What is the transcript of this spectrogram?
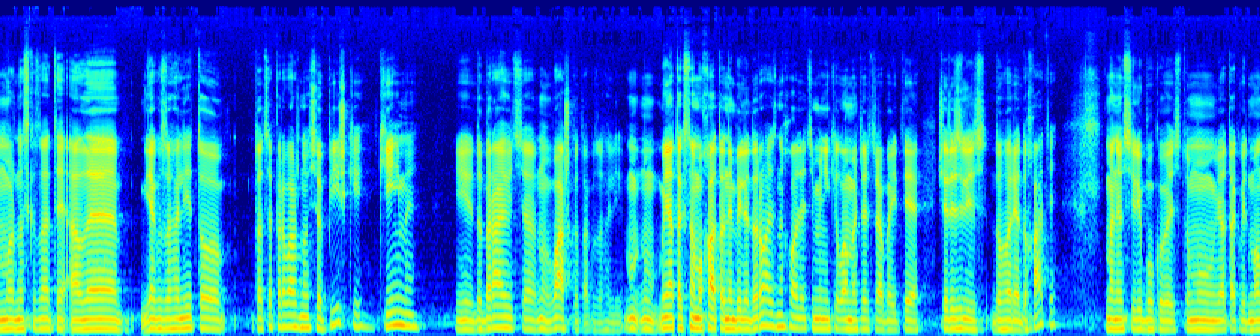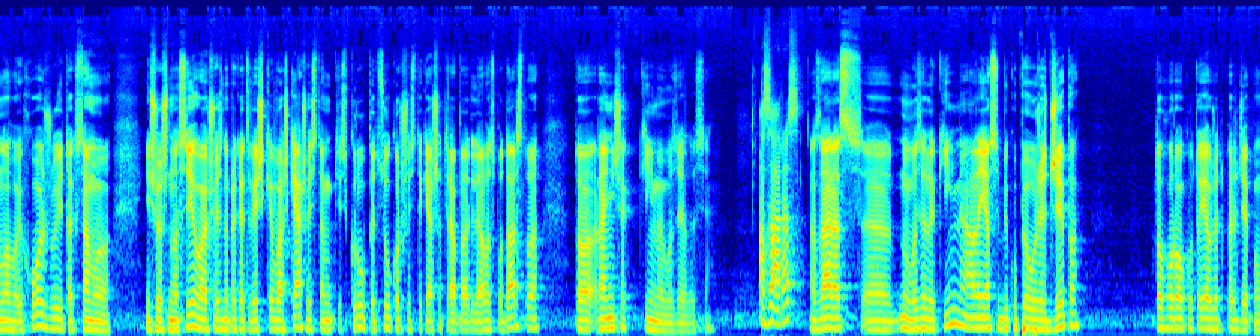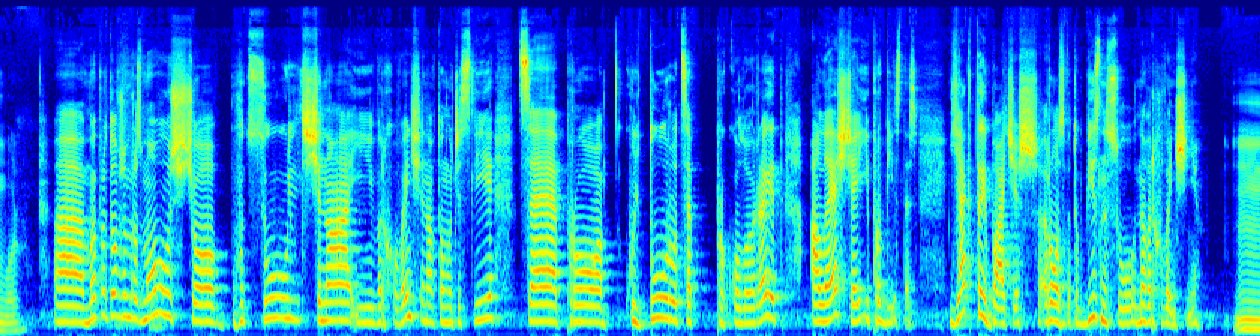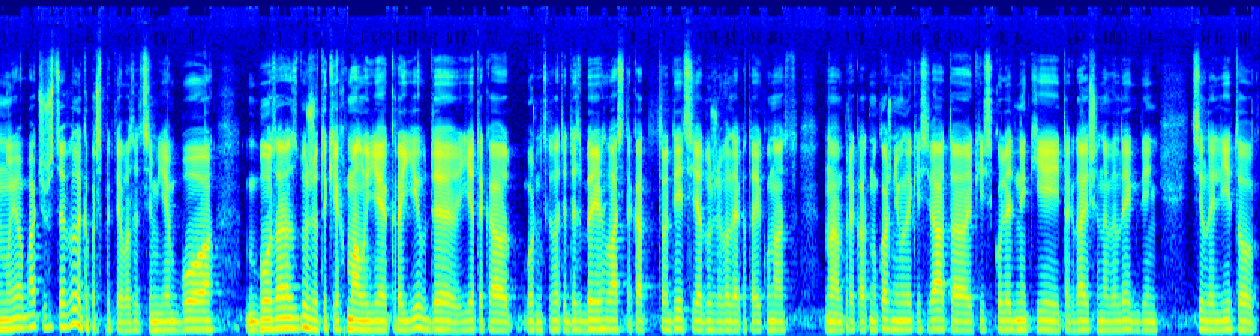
можна сказати. Але як взагалі, то, то це переважно все пішки, кіньми. І добираються, ну, важко так взагалі. Ну, моя так само хата не біля дороги знаходиться, мені кілометр треба йти через ліс до гори до хати. У мене в селі Буковець, тому я так від малого і ходжу, і так само і що ж носив, а щось, наприклад, важке, щось там, якісь крупи, цукор, щось таке, що треба для господарства, то раніше кіньми возили все. А зараз? А зараз е, ну, возили кіньми, але я собі купив уже джипа того року, то я вже тепер джипом вожу. Е, Ми продовжимо розмову, що Гуцульщина і Верховинщина, в тому числі, це про культуру, це про колорит, але ще й про бізнес. Як ти бачиш розвиток бізнесу на Верховинщині? М, Ну, я бачу, що це велика перспектива за цим є, бо, бо зараз дуже таких мало є країв, де є така, можна сказати, де зберіглася така традиція дуже велика, так як у нас, наприклад, ну, кожні великі свята, якісь колядники і так далі, ще на Великдень, ціле літо.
